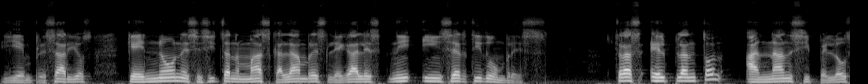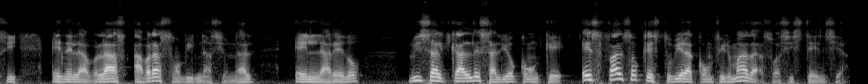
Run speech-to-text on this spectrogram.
y empresarios que no necesitan más calambres legales ni incertidumbres. Tras el plantón a Nancy Pelosi en el abrazo binacional en Laredo, Luis Alcalde salió con que es falso que estuviera confirmada su asistencia.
